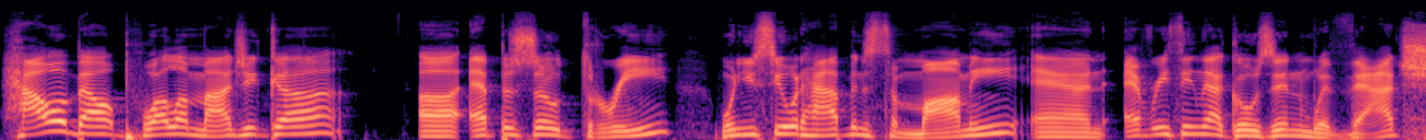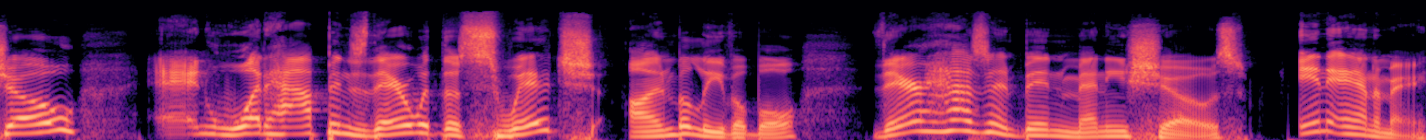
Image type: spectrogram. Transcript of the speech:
how about Puella Magica, uh, episode three, when you see what happens to Mami and everything that goes in with that show and what happens there with the Switch? Unbelievable. There hasn't been many shows in anime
